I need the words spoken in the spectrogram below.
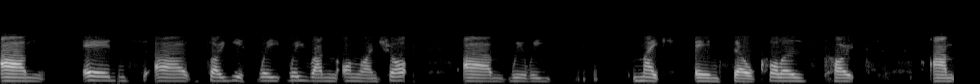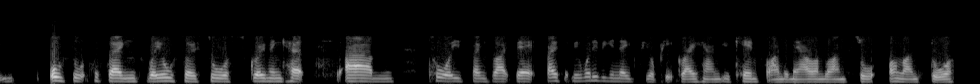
Um, and uh, so yes, we we run an online shop um, where we make and sell collars, coats, um, all sorts of things. We also source grooming kits. Um, toys, things like that. Basically, whatever you need for your pet greyhound, you can find in our online store. Online store.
